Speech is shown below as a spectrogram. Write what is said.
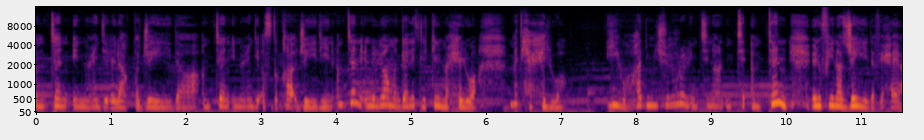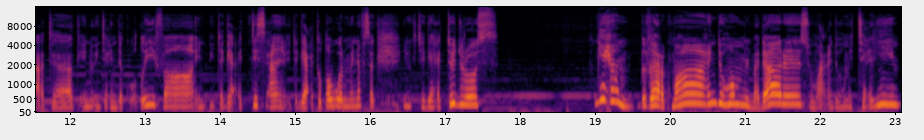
أمتن إنه عندي علاقة جيدة أمتن إنه عندي أصدقاء جيدين أمتن إنه اليوم قالت لي كلمة حلوة مدحة حلوة. إيوه هذه من شعور الامتنان. أمتن إنه في ناس جيدة في حياتك إنه أنت عندك وظيفة إنه أنت قاعد تسعى إنه أنت قاعد تطور من نفسك إنه أنت قاعد تدرس. نعم غيرك ما عندهم المدارس وما عندهم التعليم.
